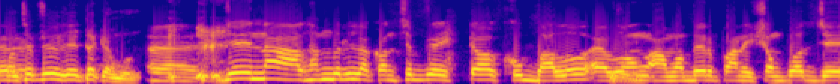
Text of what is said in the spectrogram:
কনসেপ্টের রেটটা কেমন? যে না আলহামদুলিল্লাহ কনসেপ্ট রেটটা খুব ভালো এবং আমাদের পানি সম্পদ যে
